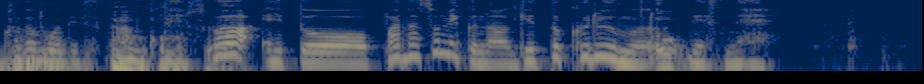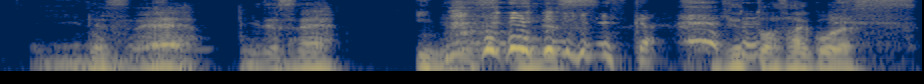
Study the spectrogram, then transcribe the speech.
子供ですか、うん、この背はえっ、とパナソニックのゲットクルームですね。いいですね。いいですね。いいんですいいんでいいすですか？ギュッとは最高です。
